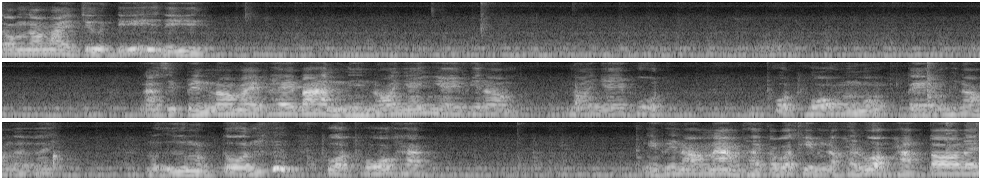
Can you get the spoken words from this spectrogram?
ต้มน้ำไม้จืดดีดีน่าสิเป็นน้อไม้ไผ่บ้านนี่น้อยใหญ่ๆพี่น้องน้อยใหญ่พูดพูดโพงมกแตงพี่น้องเอ้ย มืออือหมักต้นปวดโพครับนี่พี่น้องน้ำไข่กับว่าทิมเนาะไข่ลวกผักต่อเลย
